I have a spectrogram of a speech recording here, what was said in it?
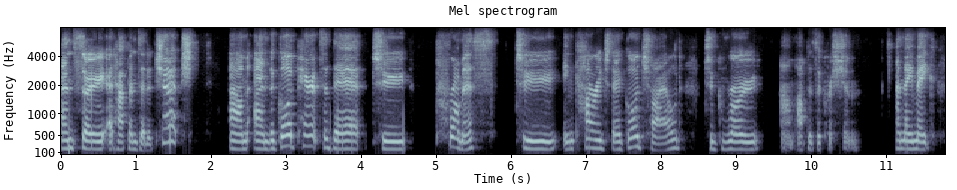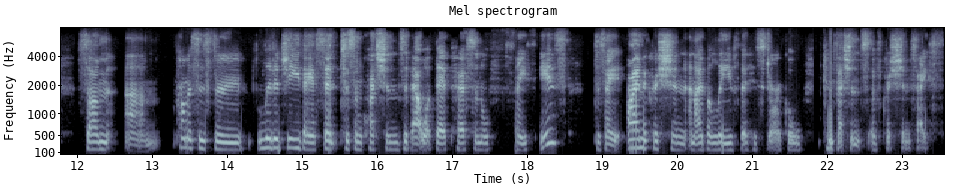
And so it happens at a church. Um, and the godparents are there to promise to encourage their godchild to grow um, up as a Christian. And they make some um, promises through liturgy. They are sent to some questions about what their personal faith is to say, I'm a Christian and I believe the historical confessions of Christian faith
